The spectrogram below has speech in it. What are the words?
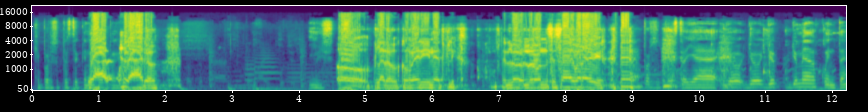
que por supuesto que no. Claro, claro. Oh, claro, comer y Netflix. Lo, lo, necesario para vivir. Por supuesto, ya yo, yo, yo, yo me he dado cuenta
